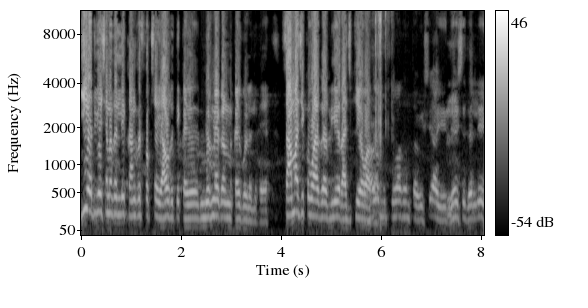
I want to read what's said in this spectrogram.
ಈ ಅಧಿವೇಶನದಲ್ಲಿ ಕಾಂಗ್ರೆಸ್ ಪಕ್ಷ ಯಾವ ರೀತಿ ಕೈ ನಿರ್ಣಯಗಳನ್ನು ಕೈಗೊಳ್ಳಲಿದೆ? ಸಾಮಾಜಿಕವಾಗಲಿ ರಾಜಕೀಯವಾದ ರಾಜಕೀಯವಾಗಿ ಮುಖ್ಯವಾದಂಥ ವಿಷಯ ಈ ದೇಶದಲ್ಲಿ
